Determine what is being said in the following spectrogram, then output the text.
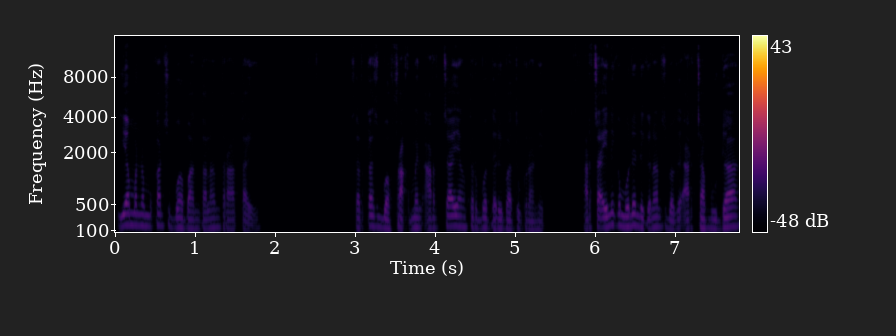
ia menemukan sebuah bantalan teratai serta sebuah fragmen arca yang terbuat dari batu granit. Arca ini kemudian dikenal sebagai arca Buddha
